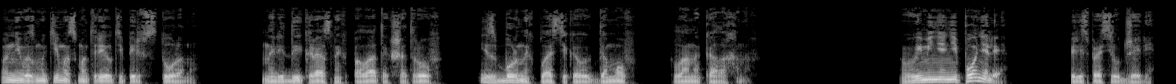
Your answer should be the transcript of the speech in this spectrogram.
он невозмутимо смотрел теперь в сторону, на ряды красных палаток, шатров и сборных пластиковых домов клана Калаханов. «Вы меня не поняли?» — переспросил Джерри.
